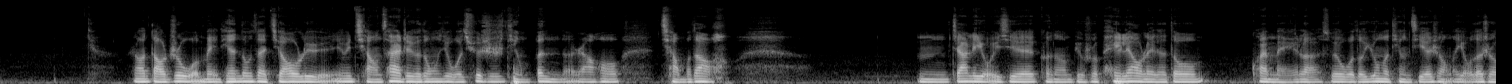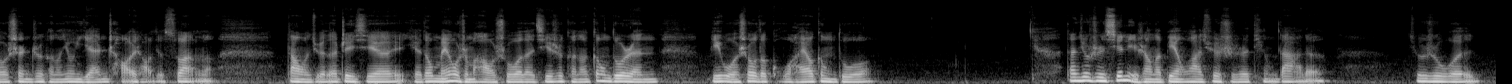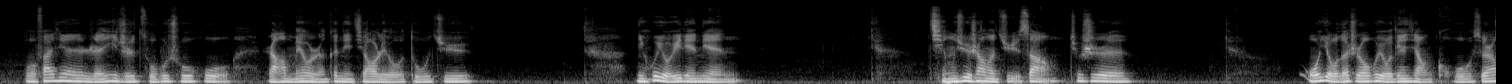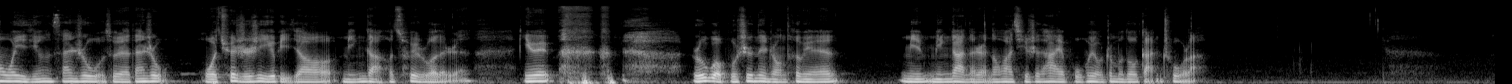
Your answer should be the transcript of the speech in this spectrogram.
然后导致我每天都在焦虑，因为抢菜这个东西我确实是挺笨的，然后抢不到。嗯，家里有一些可能，比如说配料类的都快没了，所以我都用的挺节省的。有的时候甚至可能用盐炒一炒就算了。但我觉得这些也都没有什么好说的。其实可能更多人比我受的苦还要更多。但就是心理上的变化确实是挺大的，就是我。我发现人一直足不出户，然后没有人跟你交流，独居，你会有一点点情绪上的沮丧。就是我有的时候会有点想哭，虽然我已经三十五岁了，但是我确实是一个比较敏感和脆弱的人。因为 如果不是那种特别敏敏感的人的话，其实他也不会有这么多感触了。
